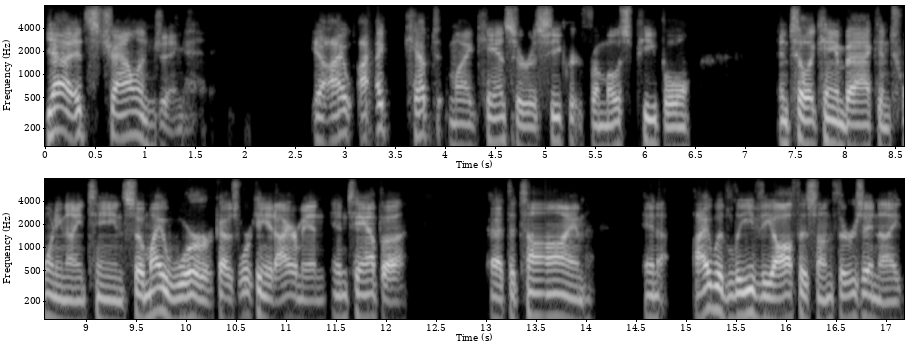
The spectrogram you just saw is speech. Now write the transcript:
Yeah, it's challenging. Yeah, I, I kept my cancer a secret from most people until it came back in 2019. So my work, I was working at Ironman in Tampa at the time, and I would leave the office on Thursday night,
